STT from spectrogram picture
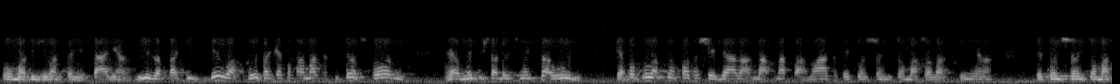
como a Vigilância Sanitária e a Anvisa, para que dê o apoio para que essa farmácia se transforme realmente em estabelecimento de saúde, que a população possa chegar na, na, na farmácia, ter condições de tomar sua vacina, ter condições de tomar,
